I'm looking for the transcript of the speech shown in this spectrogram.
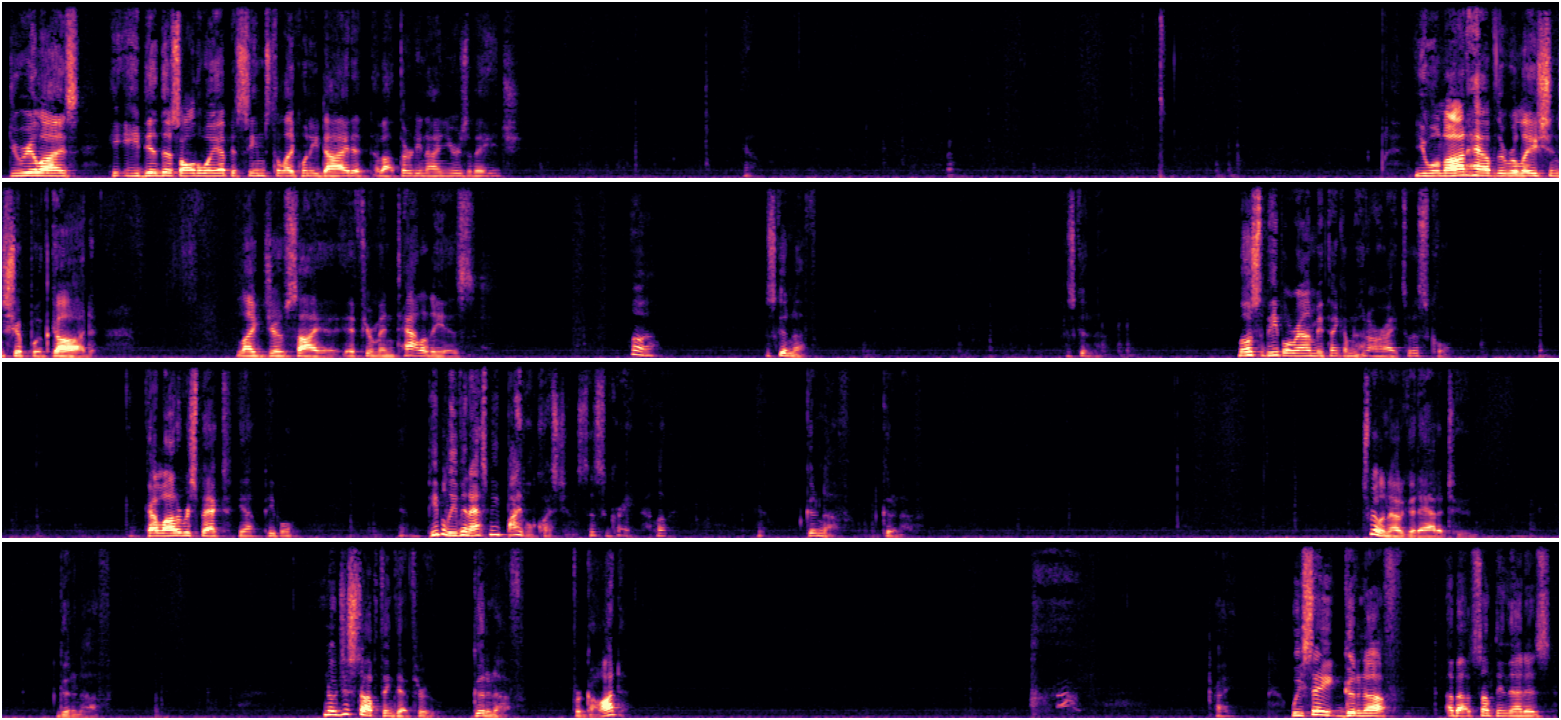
Do you realize he, he did this all the way up, it seems, to like when he died at about 39 years of age? You will not have the relationship with God like Josiah if your mentality is, well, it's good enough. It's good enough. Most of the people around me think I'm doing all right, so is cool. Got a lot of respect. Yeah, people. Yeah, people even ask me Bible questions. This is great. I love it. Yeah, good enough. Good enough. It's really not a good attitude. Good enough. No, just stop, think that through. Good enough. For God? Right? We say good enough about something that is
